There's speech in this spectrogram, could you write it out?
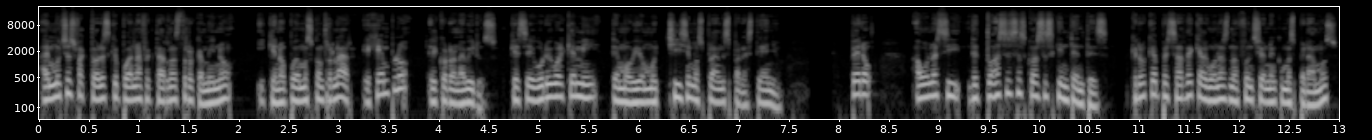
Hay muchos factores que pueden afectar nuestro camino y que no podemos controlar. Ejemplo, el coronavirus, que seguro igual que a mí te movió muchísimos planes para este año. Pero, aún así, de todas esas cosas que intentes, creo que a pesar de que algunas no funcionen como esperamos,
